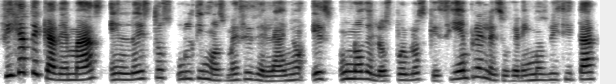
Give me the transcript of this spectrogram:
Fíjate que además en estos últimos meses del año es uno de los pueblos que siempre le sugerimos visitar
